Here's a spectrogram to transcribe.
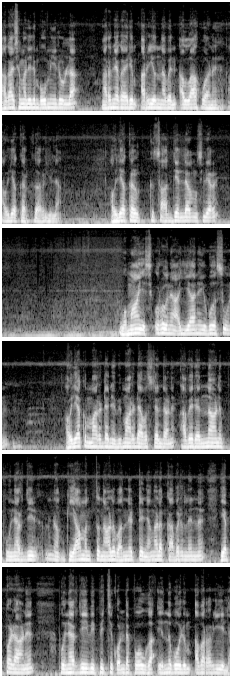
ആകാശങ്ങളിലും ഭൂമിയിലുള്ള മറഞ്ഞ കാര്യം അറിയുന്നവൻ അള്ളാഹുവാണ് ഔലിയാക്കാർക്ക് അറിയില്ല. ഔലിയാക്കൾക്ക് സാധ്യമല്ല മുസ്ലിയർ ഒമാ യസ്റൂന അയ്യാന യുബസൂൻ. ഔലിയാക്കന്മാരുടെ നബിമാരുടെ അവസ്ഥ എന്താണ്? അവരെന്നാണ് പുനർജി കിയാമത്ത് നാൾ വന്നിട്ട് ഞങ്ങളെ കവറിൽ നിന്ന് എപ്പോഴാണ് പുനർജീവിപ്പിച്ച് കൊണ്ടുപോവുക എന്ന് പോലും അവർ അറിയില്ല.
